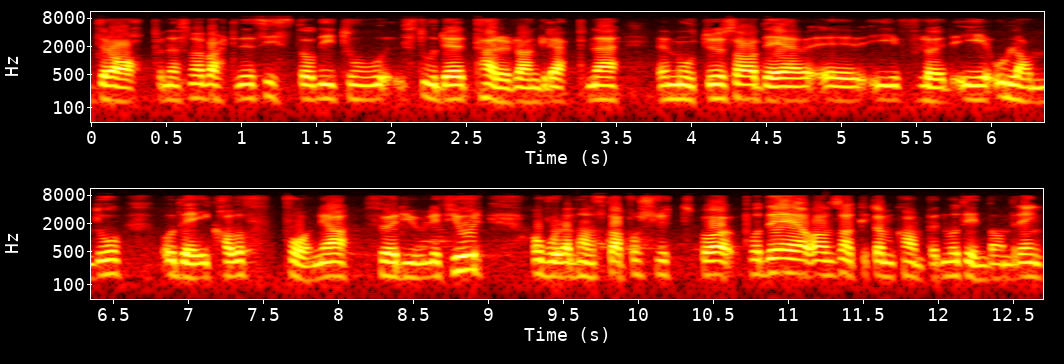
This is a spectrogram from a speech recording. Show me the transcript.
drapene som har vært i det siste, og de to store terrorangrepene mot USA, det eh, i, Orlando og det i California før jul i fjor, og hvordan han skal få slutt på, på det. og Han snakket om kampen mot innvandring,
